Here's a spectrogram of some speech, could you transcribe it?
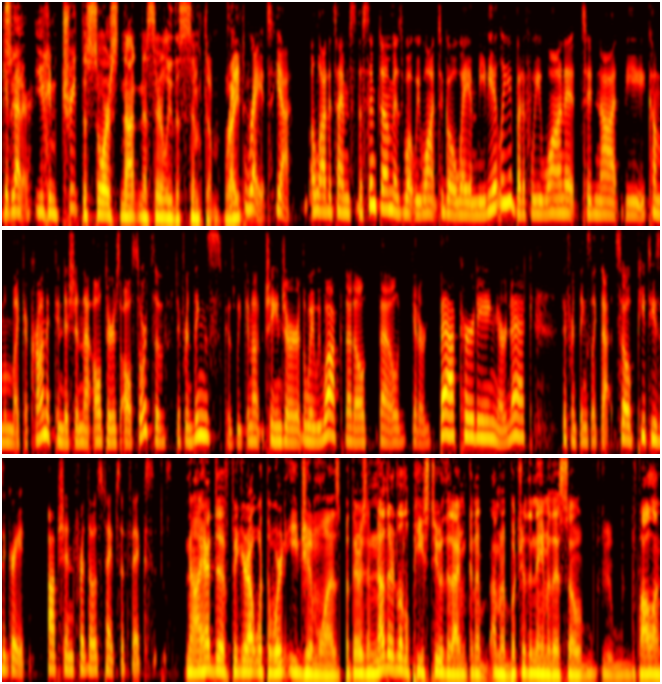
get So better. You, can treat the source, not necessarily the symptom, right? right yeah a lot of times the symptom is what we want to go away immediately but if we want it to not become um, like a chronic condition that alters all sorts of different things because we cannot change our the way we walk that'll that'll get our back hurting our neck different things like that so pt is a great option for those types of fixes Now I had to figure out what the word eGym was, but there's another little piece too that I'm gonna I'm gonna butcher the name of this, so uh, follow along.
